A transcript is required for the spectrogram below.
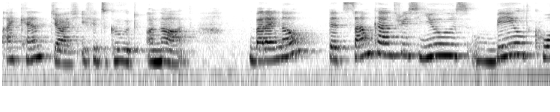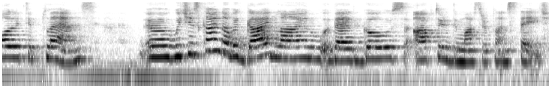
I can't judge if it's good or not. But I know that some countries use build quality plans uh, which is kind of a guideline that goes after the master plan stage.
